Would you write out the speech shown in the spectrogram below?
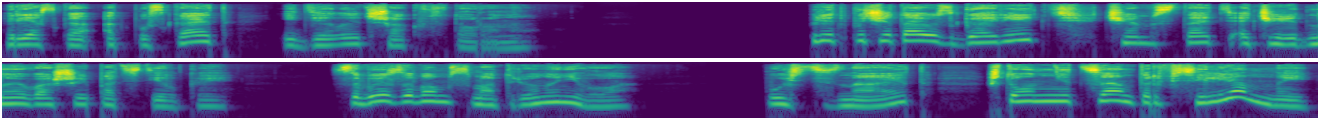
Резко отпускает и делает шаг в сторону. Предпочитаю сгореть, чем стать очередной вашей подстилкой. С вызовом смотрю на него. Пусть знает, что он не центр вселенной,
